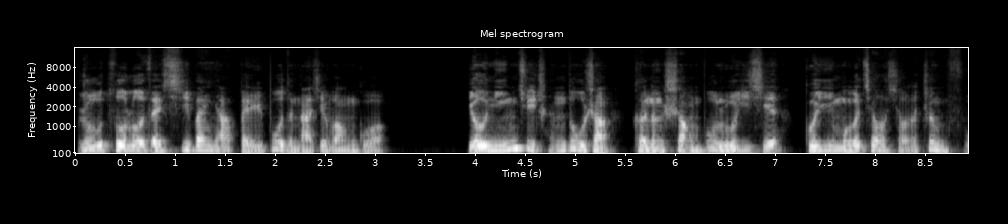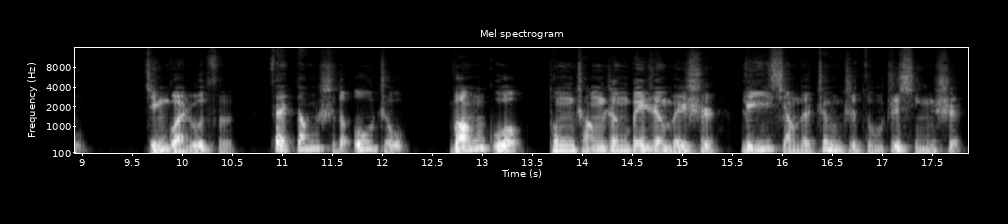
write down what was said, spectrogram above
如坐落在西班牙北部的那些王国，有凝聚程度上可能尚不如一些规模较小的政府。尽管如此，在当时的欧洲，王国通常仍被认为是理想的政治组织形式。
